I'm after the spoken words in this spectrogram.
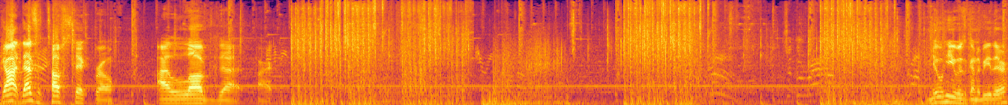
God, that's a tough stick, bro. I loved that. All right. Knew he was going to be there.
